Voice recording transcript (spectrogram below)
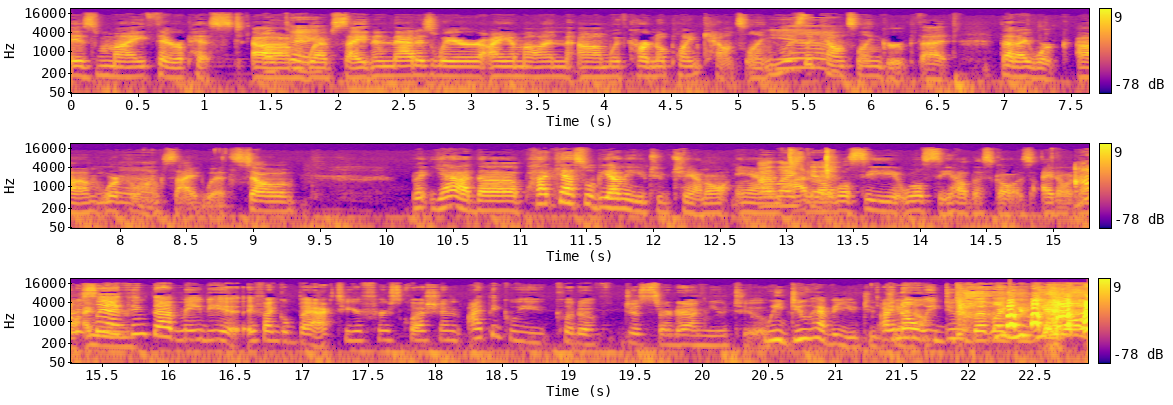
is my therapist um, Okay. website, and that is where I am on um, with Cardinal Point Counseling, who is the Yeah. counseling group that that I work um, work Yeah. alongside with. So. But yeah, the podcast will be on the YouTube channel, and I, like don't it. know. We'll see. We'll see how this goes. I don't know. Honestly, I, mean, think that maybe if I go back to your first question, I think we could have just started on YouTube. We do have a YouTube channel. I know we do, but like You know, do. don't,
